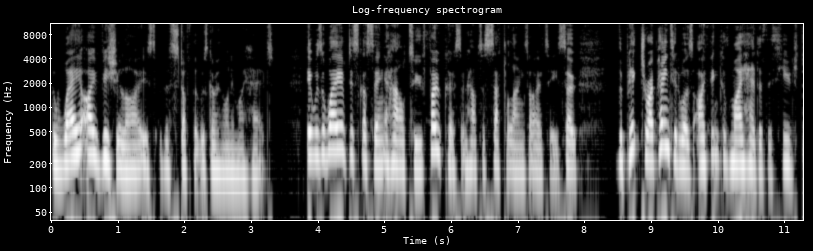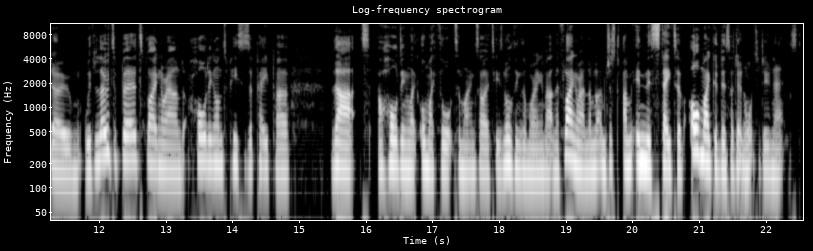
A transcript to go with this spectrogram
the way I visualized the stuff that was going on in my head. It was a way of discussing how to focus and how to settle anxiety. So, the picture I painted was I think of my head as this huge dome with loads of birds flying around, holding onto pieces of paper that are holding like all my thoughts and my anxieties and all the things I'm worrying about. And they're flying around. I'm, I'm just, I'm in this state of, oh my goodness, I don't know what to do next.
